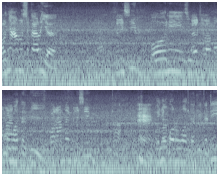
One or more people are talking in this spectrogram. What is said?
tolnya halus sekali ya. Selisir. oh ini Saya di Lamongan. Purwodadi Korame selisir. ini Purwodadi jadi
